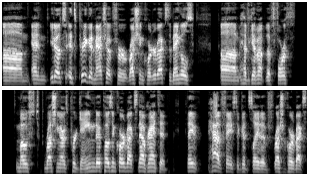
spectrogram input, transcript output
Um, and you know it's it's a pretty good matchup for rushing quarterbacks. The Bengals um, have given up the fourth most rushing yards per game to opposing quarterbacks. Now, granted, they have faced a good slate of rushing quarterbacks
